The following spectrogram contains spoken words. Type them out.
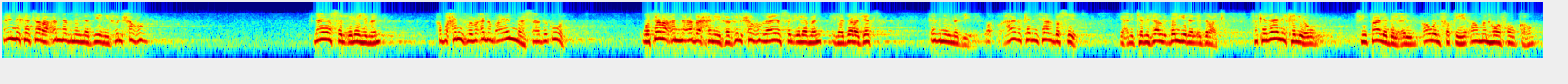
فإنك ترى أن ابن المديني في الحفظ لا يصل إليه من؟ أبو حنيفة مع أنهم أئمة سابقون وترى أن أبا حنيفة في الحفظ لا يصل إلى من؟ إلى درجة ابن المديني هذا كمثال بسيط يعني كمثال بين الإدراك فكذلك اليوم في طالب العلم أو الفقيه أو من هو فوقه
